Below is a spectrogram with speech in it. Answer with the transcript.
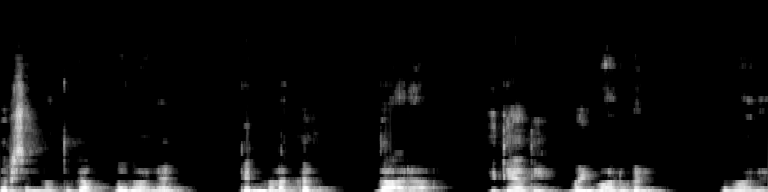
ദർശനം നടത്തുക. ഭഗവാന് പിൻവിളക്ക് ധാര ഇത്യാദി വഴിപാടുകൾ ഭഗവാന്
